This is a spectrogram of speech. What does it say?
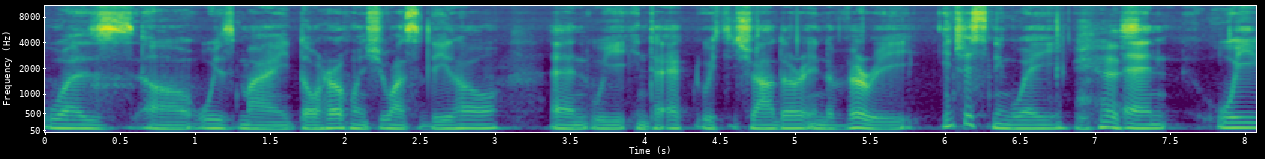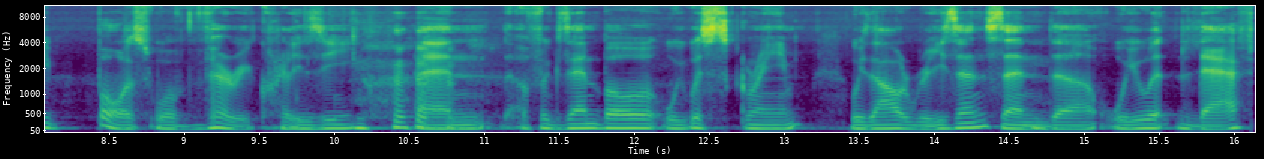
was uh, with my daughter when she was little, and we interact with each other in a very interesting way. Yes. And we both were very crazy. and uh, for example, we would scream without reasons, and uh, we would laugh,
